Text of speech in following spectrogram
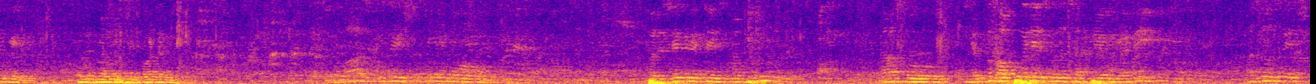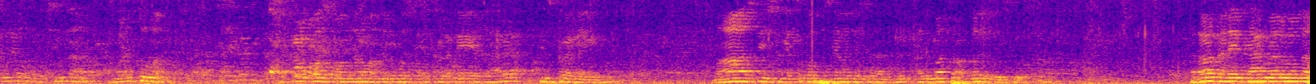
అసోసియేషన్కి మెంబర్స్ ఇంపార్టెంట్ మా అసోసియేషన్కి నేను ప్రెసిడెంట్గా చేసినప్పుడు నాకు ఎంత గొప్పగా చేసిందో చెప్పలేము కానీ అసోసియేషన్లో ఒక చిన్న వన్ టు వన్ ఒక్కడి కోసం అందరం అందరి కోసం ఒక్కడనే లాగా తీసుకురాగలిగింది మా అసోసియేషన్ ఎంత గొప్ప సేవ చేశారు అది మాత్రం అందరూ తీసుకొస్తాను తర్వాత అనేక కారణాల వల్ల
